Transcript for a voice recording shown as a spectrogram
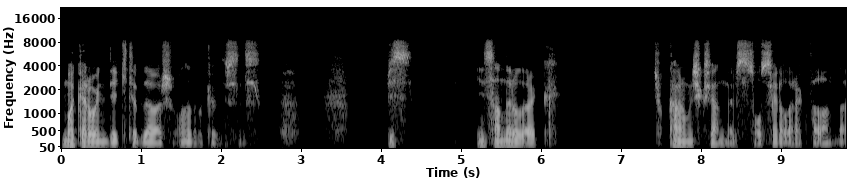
Makara Oyunu diye kitabı da var. Ona da bakabilirsiniz. Biz insanlar olarak çok karmaşık canlılarız. Sosyal olarak falan da.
